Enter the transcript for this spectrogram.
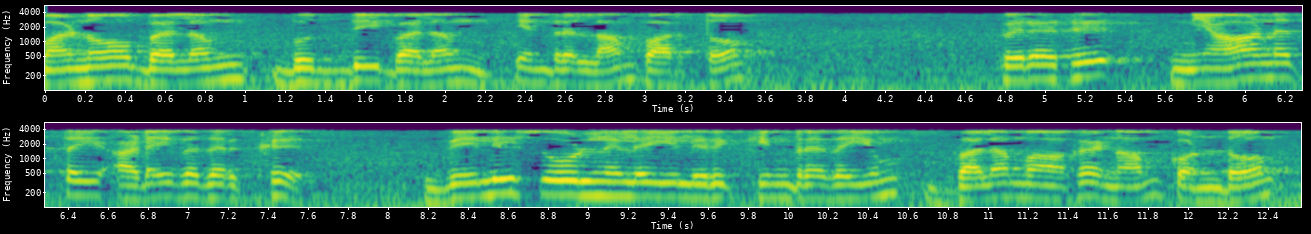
மனோபலம் புத்தி பலம் என்றெல்லாம் பார்த்தோம். பிறகு ஞானத்தை அடைவதற்கு வெளி சூழ்நிலையில் இருக்கின்றதையும் பலமாக நாம் கொண்டோம்.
